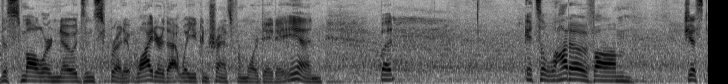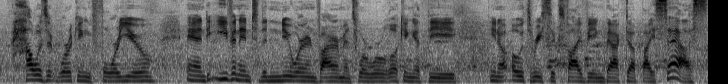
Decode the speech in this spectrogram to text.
the smaller nodes and spread it wider, that way you can transfer more data in. But it's a lot of um, just how is it working for you, and even into the newer environments where we're looking at the you know, O365 being backed up by SaaS,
